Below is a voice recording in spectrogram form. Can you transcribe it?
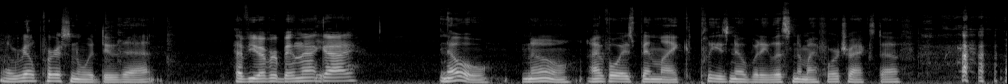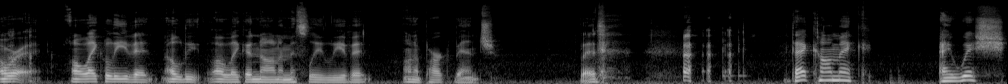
A real person would do that. Have you ever been that guy? No, no. I've always been like, please, nobody listen to my four track stuff, or I'll like leave it. I'll le- I'll like anonymously leave it on a park bench. But that comic, I wish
